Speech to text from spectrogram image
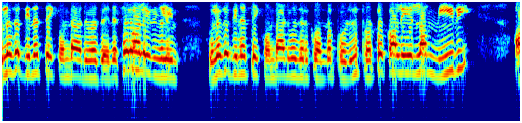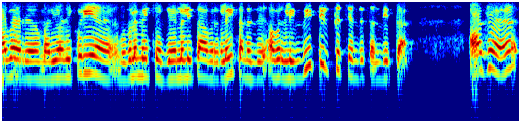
உலக தினத்தை கொண்டாடுவது நெசவாளர்களின் உலக தினத்தை கொண்டாடுவதற்கு வந்த பொழுது புரோட்டோகாலை எல்லாம் மீறி அவர் மரியாதைக்குரிய முதலமைச்சர் ஜெயலலிதா அவர்களை தனது அவர்களின் வீட்டிற்கு சென்று சந்தித்தார். ஆக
